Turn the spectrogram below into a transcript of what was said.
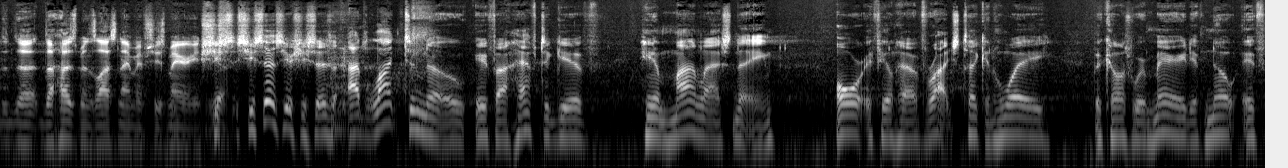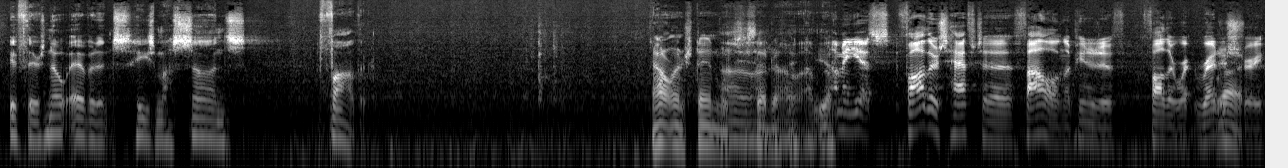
the the husband's last name if she's married. She, she says here, she says, I'd like to know if I have to give him my last name or if he'll have rights taken away because we're married if no if, if there's no evidence he's my son's father. I don't understand what I she said. know. Right I'm there. Yeah. I mean, yes, fathers have to file on the putative father re- registry.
